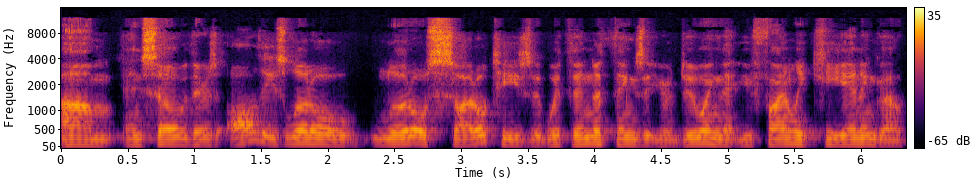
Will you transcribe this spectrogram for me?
Um, and so there's all these little, little subtleties that within the things that you're doing that you finally key in and go,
